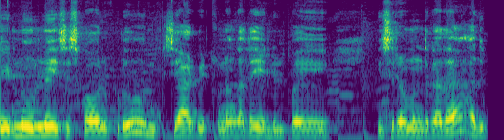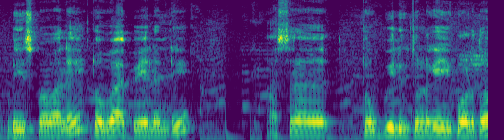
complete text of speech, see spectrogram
ఏడు నూనెలో వేసేసుకోవాలి. ఇప్పుడు మిక్సీ ఆడ పెట్టుకున్నాం కదా ఎల్లుల్లిపాయ మిశ్రమం ఉంది కదా అది ఇప్పుడు వేసుకోవాలి. టవ్వు ఆపేయాలండి. అసలు టవ్వు వెలుగుతుండగా వేయకూడదు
